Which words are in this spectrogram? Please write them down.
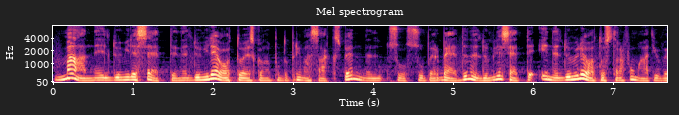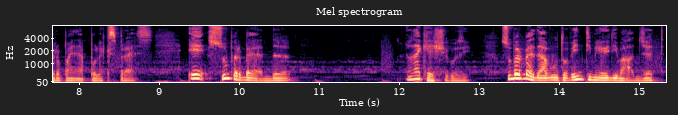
Ma nel 2007 e nel 2008 escono appunto prima Saxben nel suo Super Bad nel 2007 e nel 2008 Strafumati ovvero Pineapple Express. E Super Bad non è che esce così Super Bad ha avuto 20 milioni di budget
